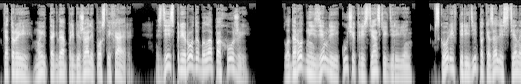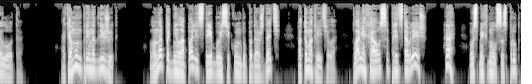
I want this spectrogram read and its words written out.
в которые мы тогда прибежали после Хайры. Здесь природа была похожей, плодородные земли и куча крестьянских деревень. Вскоре впереди показались стены лота. А кому он принадлежит? Луна подняла палец, требуя секунду подождать, потом ответила. «Пламя хаоса, представляешь?» «Ха!» — усмехнулся Спрут,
